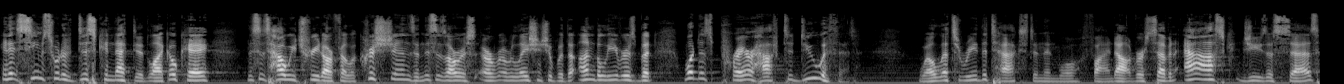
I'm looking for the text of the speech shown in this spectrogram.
And it seems sort of disconnected, like, okay, this is how we treat our fellow Christians, and this is our, our relationship with the unbelievers, but what does prayer have to do with it? Well, let's read the text and then we'll find out. Verse 7 Ask, Jesus says,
